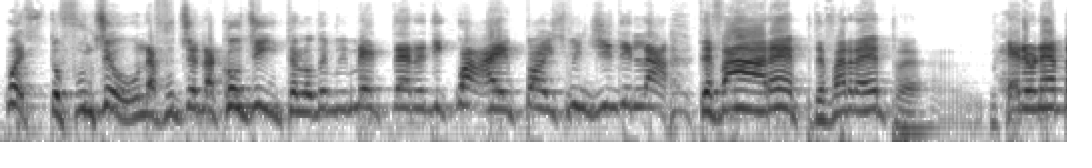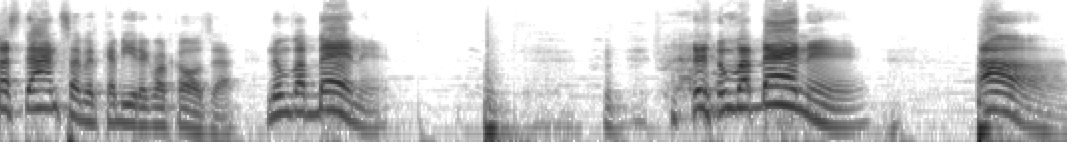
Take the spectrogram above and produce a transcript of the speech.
questo funziona, funziona così, te lo devi mettere di qua e poi spingi di là. Te fa rap, te fa rap. E non è abbastanza per capire qualcosa. Non va bene. non va bene. Ah,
